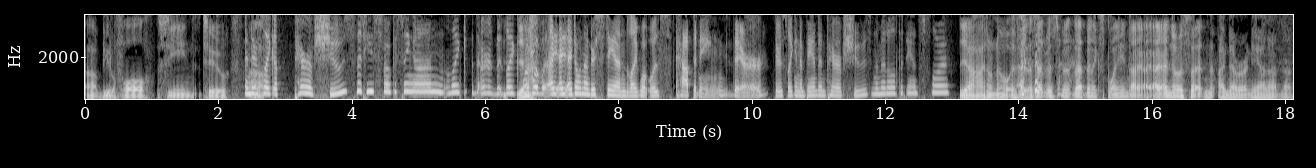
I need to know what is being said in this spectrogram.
uh, beautiful scene too. And there's Uh, like a pair of shoes that he's focusing on? Like, or like, Yeah. what, what, I, I don't understand like what was happening there. There's like an abandoned pair of shoes in the middle of the dance floor. Yeah, I don't know. Has, has that has been, that been explained? I, I I noticed that. I never, yeah, not not.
